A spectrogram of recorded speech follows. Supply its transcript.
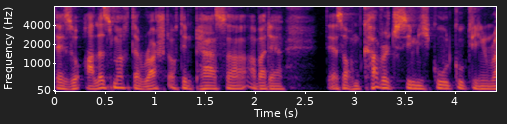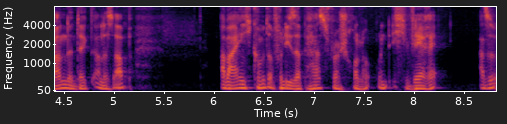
der so alles macht, der rusht auch den Passer, aber der, der ist auch im Coverage ziemlich gut, gut gegen Run, der deckt alles ab. Aber eigentlich kommt er von dieser Pass-Rush-Rolle. Und ich wäre, also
